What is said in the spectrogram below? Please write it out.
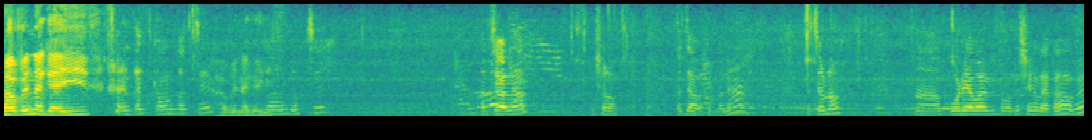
হবে না গাইস দেখ কেমন করছে? হবে না গাইস কেমন করছে? আর চলো চলো। আর যাও সকালে হ্যাঁ? চলো পরে আবার তোমাদের সঙ্গে দেখা হবে।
